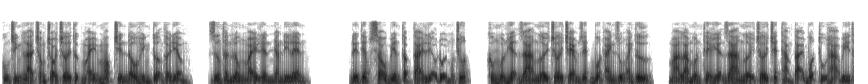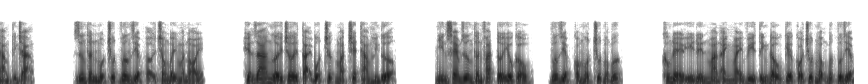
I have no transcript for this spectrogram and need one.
cũng chính là trong trò chơi thực máy móc chiến đấu hình tượng thời điểm, dương thần lông mày liền nhăn đi lên. Đến tiếp sau biên tập tài liệu đổi một chút, không muốn hiện ra người chơi chém giết bột anh dung anh tư, mà là muốn thể hiện ra người chơi chết thảm tại bột thủ hạ bi thảm tình trạng. Dương thần một chút vương diệp ở trong bầy mặt nói, hiện ra người chơi tại bột trước mặt chết thảm hình tượng. Nhìn xem dương thần phát tới yêu cầu, vương diệp có một chút một bức không để ý đến màn ảnh máy vi tính đầu kia có chút ngộng bức vương diệp,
